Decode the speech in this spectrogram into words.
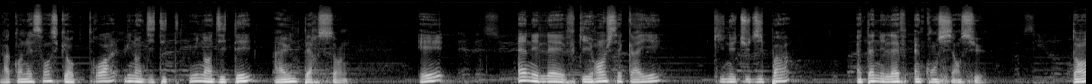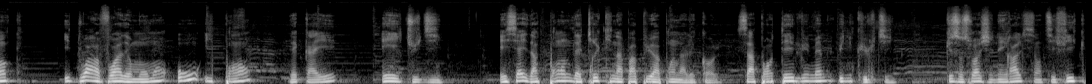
La connaissance qui octroie une entité, à une personne. Et un élève qui range ses cahiers, qui n'étudie pas, est un élève inconsciencieux. Donc, il doit avoir des moments où il prend des cahiers et étudie. Essaye d'apprendre des trucs qu'il n'a pas pu apprendre à l'école. S'apporter lui-même une culture, que ce soit générale, scientifique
